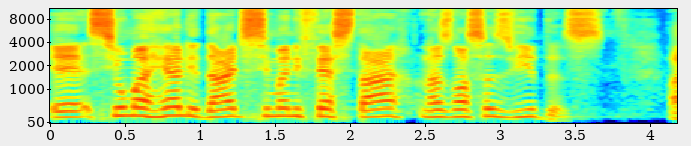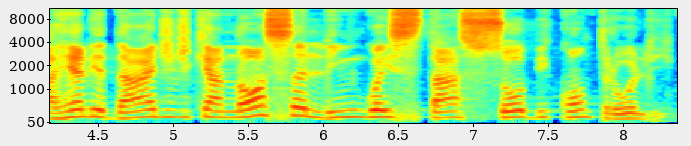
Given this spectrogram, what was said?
é, se uma realidade se manifestar nas nossas vidas a realidade de que a nossa língua está sob controle.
